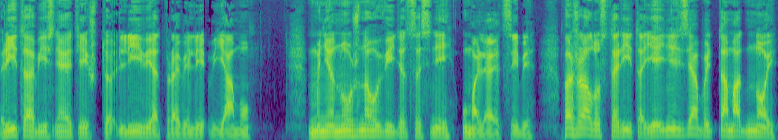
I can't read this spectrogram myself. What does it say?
Рита объясняет ей, что Ливи отправили в яму. «Мне нужно увидеться с ней», — умоляет Циби. «Пожалуйста, Рита, ей нельзя быть там одной».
